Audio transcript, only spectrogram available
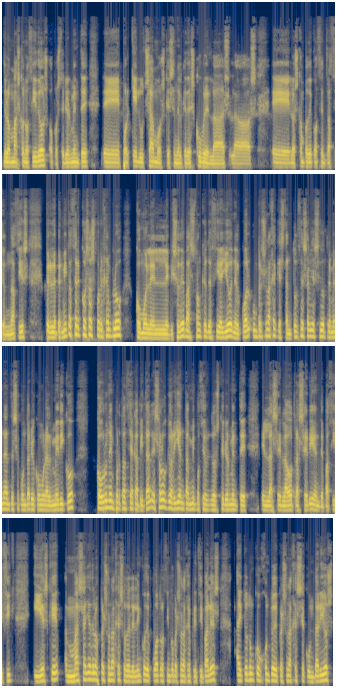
de los más conocidos, o posteriormente eh, Por qué luchamos, que es en el que descubren eh, los campos de concentración nazis. Pero le permite hacer cosas, por ejemplo, como el, el episodio de Bastón que os decía yo, en el cual un personaje que hasta entonces había había sido tremendamente secundario como era el médico, cobra una importancia capital. Es algo que harían también posteriormente en, la otra serie, en The Pacific, y es que más allá de los personajes o del elenco de cuatro o cinco personajes principales, hay todo un conjunto de personajes secundarios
